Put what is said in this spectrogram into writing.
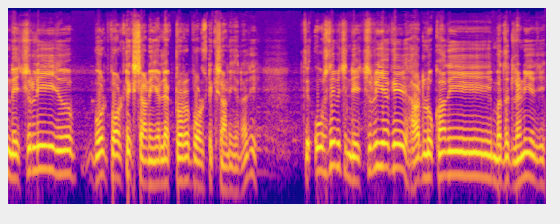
ਨੇਚਰਲੀ ਜਦੋਂ ਵੋਟ ਪੋਲਿਟਿਕਸ ਆਣੀ ਹੈ ਇਲੈਕਟੋਰਲ ਪੋਲਿਟਿਕਸ ਆਣੀ ਹੈ ਨਾ ਜੀ, ਤੇ ਉਸ ਦੇ ਵਿੱਚ ਨੇਚਰਲੀ ਹੈ ਕਿ ਹਰ ਲੋਕਾਂ ਦੀ ਮਦਦ ਲੈਣੀ ਹੈ ਜੀ।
